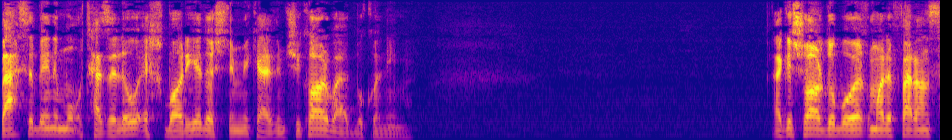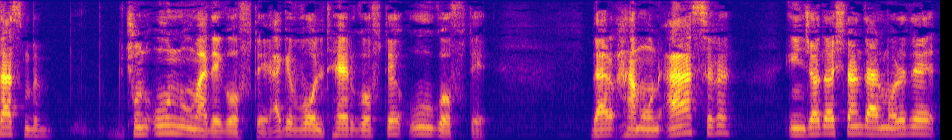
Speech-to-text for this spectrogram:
بحث بین معتزله و اخباریه داشتیم می‌کردیم. چی کار باید بکنیم؟ اگه شاردو بوئق مال فرانسه است چون اون اومده گفته. اگه ولتر گفته او گفته. در همون عصر اینجا داشتن در مورد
